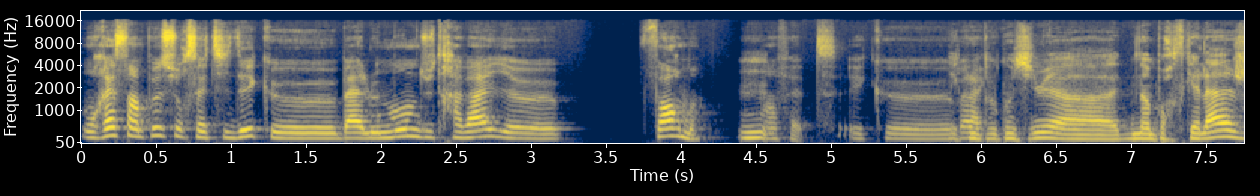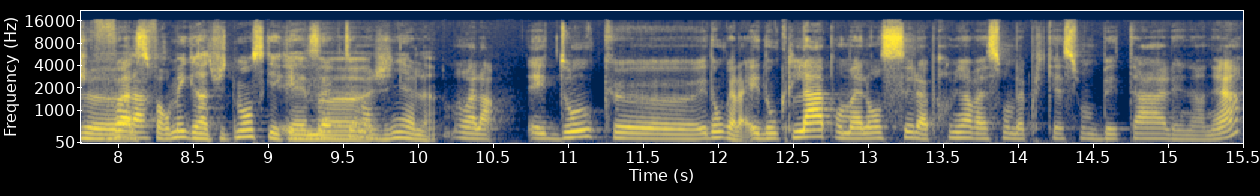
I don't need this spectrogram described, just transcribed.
on reste un peu sur cette idée que bah, le monde du travail forme Mm. en fait et que Et voilà, qu'on peut continuer à n'importe quel âge Voilà. à se former gratuitement, ce qui est quand même génial. voilà. Et donc, et donc voilà. Et donc l'app, on a lancé la première version de l'application bêta l'année dernière.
